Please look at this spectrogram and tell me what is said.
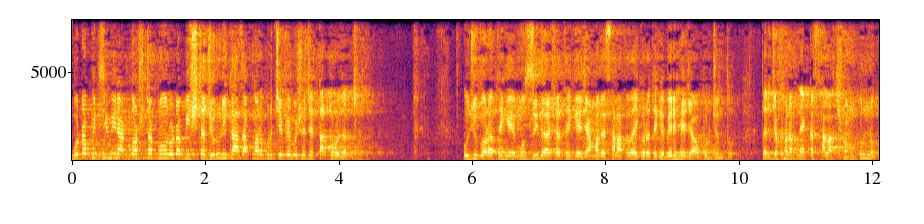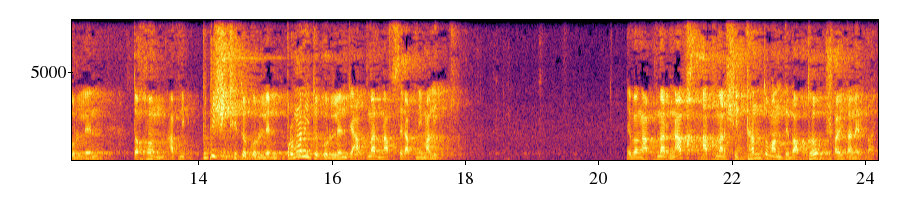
গোটা পৃথিবীর আর দশটা, পনেরোটা, বিশটা জরুরি কাজ আপনার উপর চেপে বসেছে, তারপরেও যাচ্ছে। উজু করা থেকে, মসজিদে আসা থেকে, জামাতে সালাত আদায় করে থেকে বের হয়ে যাওয়া পর্যন্ত। তাহলে যখন আপনি একটা সালাত সম্পূর্ণ করলেন, তখন আপনি প্রতিষ্ঠিত করলেন, প্রমাণিত করলেন যে আপনার নাফসের আপনি মালিক। এবং আপনার নাফস, আপনার সিদ্ধান্ত মানতে বাধ্য শয়তানের নয়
